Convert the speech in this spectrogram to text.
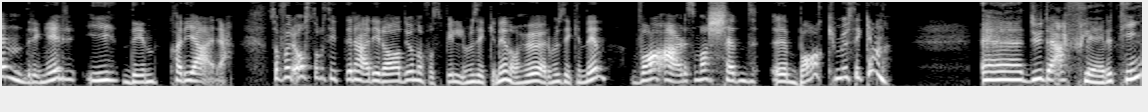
endringer i din karriere. Så for oss som sitter her i radioen og får spille musikken din og høre musikken din, hva er det som har skjedd eh, bak musikken? Eh, du, det er flere ting.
